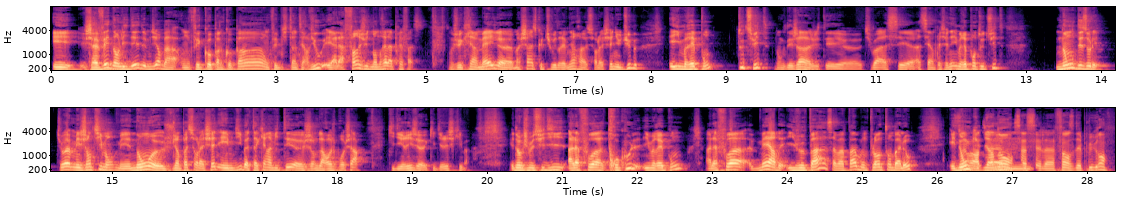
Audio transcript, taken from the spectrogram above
Et j'avais dans l'idée de me dire, bah, on fait copain copain, on fait une petite interview, et à la fin, je lui demanderai la préface. Donc, je lui un mail, euh, machin, est-ce que tu voudrais venir sur la chaîne YouTube? Et il me répond tout de suite. Donc déjà, j'étais, euh, tu vois, assez, assez impressionné. Il me répond tout de suite, non, désolé. Tu vois, mais gentiment. Mais non, euh, je viens pas sur la chaîne. Et il me dit, bah t'as qu'à inviter euh, Jean de la Roche-Brochard, qui dirige, qui dirige Kima. Et donc je me suis dit, à la fois trop cool, il me répond, à la fois merde, il veut pas, ça va pas, mon plan tombe à l'eau. Et donc dire non, ça c'est la force des plus grands.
